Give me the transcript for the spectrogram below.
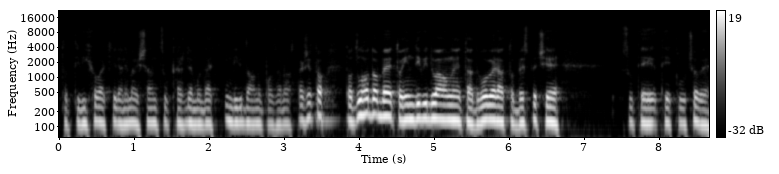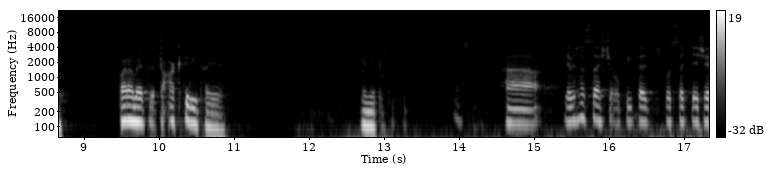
to tí vychovateľia nemajú šancu každému dať individuálnu pozornosť. Takže to, to dlhodobé, to individuálne, tá dôvera, to bezpečie sú tie, tie kľúčové parametre. Tá aktivita je menej podstatná. Jasné. A ja by som sa ešte opýtať v podstate, že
